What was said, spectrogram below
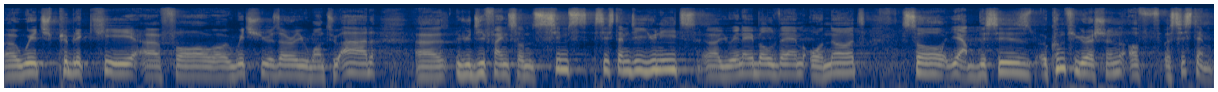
uh, which public key uh, for which user you want to add. Uh, you define some systemd units, uh, you enable them or not. So yeah, this is a configuration of a system.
